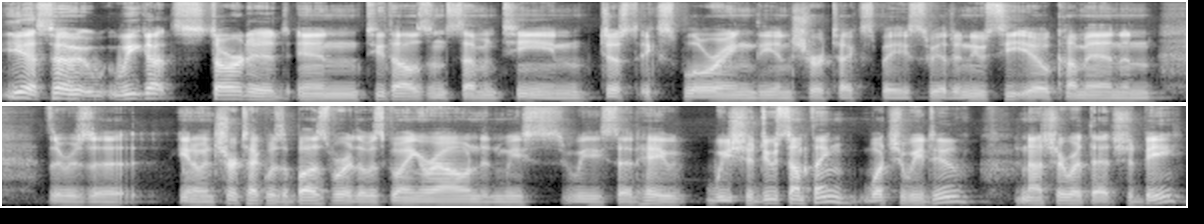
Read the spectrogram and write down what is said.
Yeah, so we got started in 2017 just exploring the insurtech space. We had a new CEO come in and there was a you know insurtech was a buzzword that was going around and we we said hey we should do something. What should we do? Not sure what that should be.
